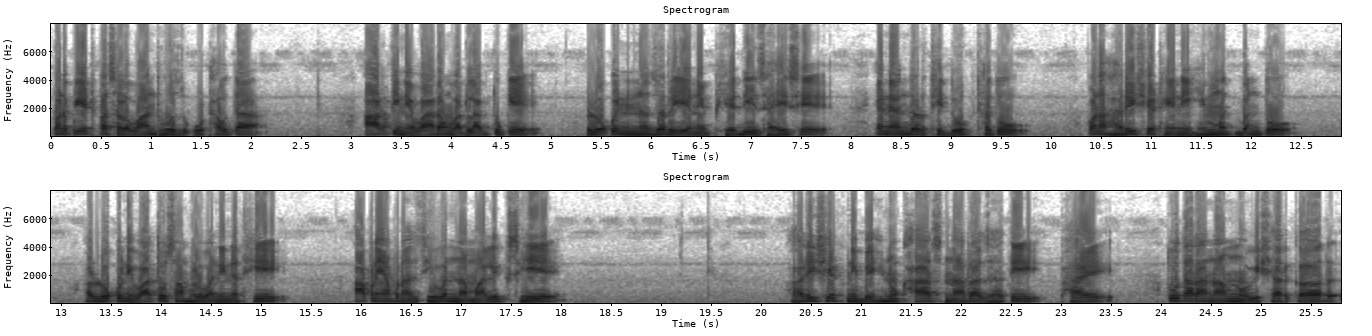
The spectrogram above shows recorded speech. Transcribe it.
પણ પેટ પાછળ વાંધો જ ઉઠાવતા આરતીને વારંવાર લાગતું કે લોકોની નજર એને ભેદી જાય છે, એને અંદરથી દુઃખ થતું. પણ હરિશેઠ એની હિંમત બનતો. લોકોની વાતો સાંભળવાની નથી. આપણે આપણા જીવનના માલિક છીએ. હરિશેઠની બહેનો ખાસ નારાજ હતી. ભાઈ, તું તારા નામનો વિચાર કર.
